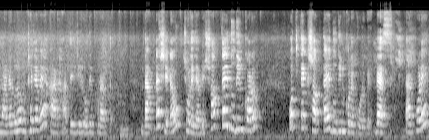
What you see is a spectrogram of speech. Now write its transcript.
ময়লাগুলো উঠে যাবে আর হাতে যে রোদে পোড়ার দাগটা সেটাও চলে যাবে। সপ্তাহে দুদিন করো। প্রত্যেক সপ্তাহে দুদিন করে করবে। ব্যাস। তারপরে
